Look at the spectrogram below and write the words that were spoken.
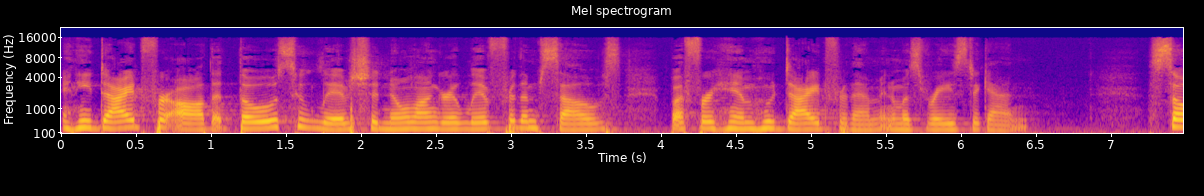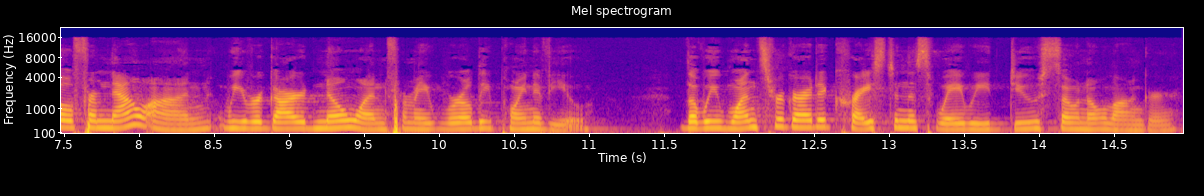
And he died for all, that those who live should no longer live for themselves, but for him who died for them and was raised again. So from now on, we regard no one from a worldly point of view. Though we once regarded Christ in this way, we do so no longer.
